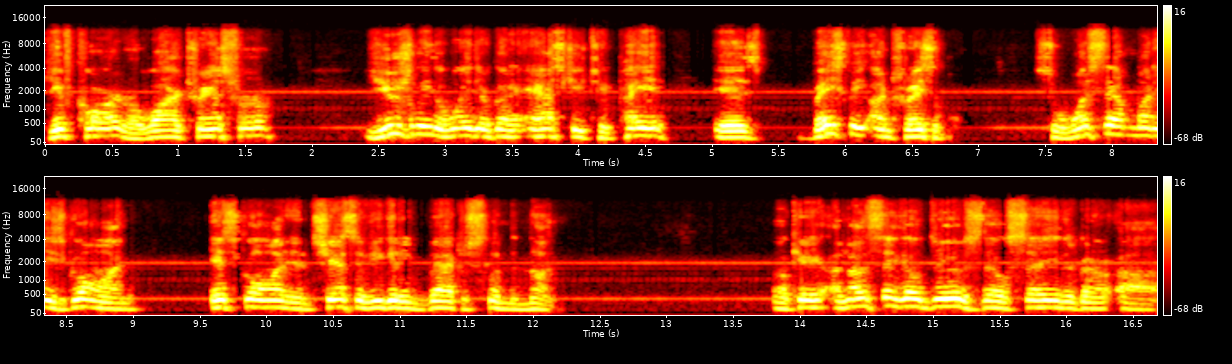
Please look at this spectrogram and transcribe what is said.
gift card, or wire transfer. Usually the way they're going to ask you to pay it is basically untraceable. So once that money's gone, it's gone and the chance of you getting back is slim to none. Okay, another thing they'll do is they'll say they're going to, uh,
